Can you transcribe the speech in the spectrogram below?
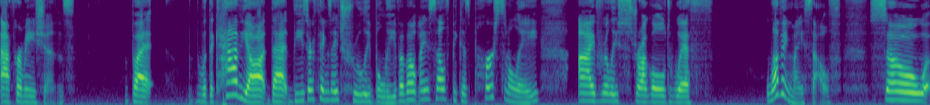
affirmations, but with the caveat that these are things I truly believe about myself because personally, I've really struggled with loving myself. So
